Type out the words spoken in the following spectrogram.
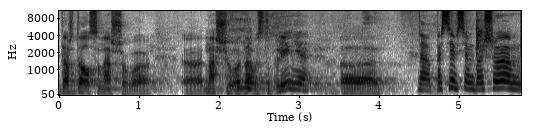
дождался нашего, э, нашего да, выступления. Э, Да, спасибо всем большое.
